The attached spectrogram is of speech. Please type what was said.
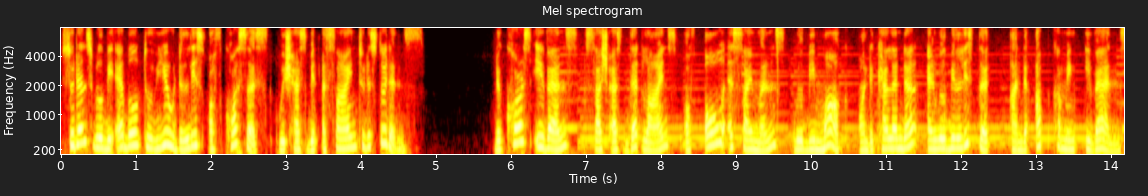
students will be able to view the list of courses which has been assigned to the students. The course events, such as deadlines of all assignments, will be marked on the calendar and will be listed under upcoming events.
